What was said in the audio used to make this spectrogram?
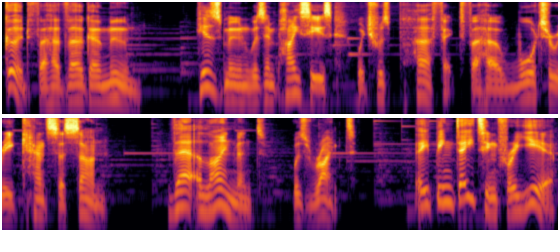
good for her Virgo moon. His moon was in Pisces, which was perfect for her watery Cancer sun. Their alignment was right. They'd been dating for a year.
